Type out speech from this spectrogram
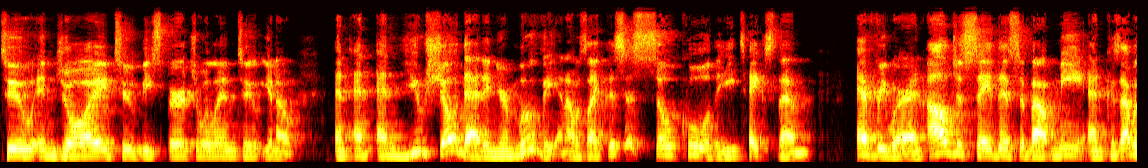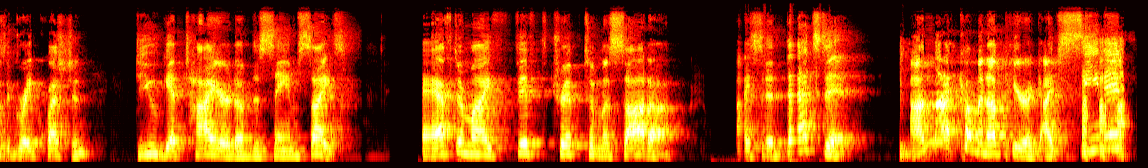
to enjoy, to be spiritual in, to, you know, and and and you showed that in your movie. And I was like, this is so cool that he takes them everywhere. And I'll just say this about me, and because that was a great question. Do you get tired of the same sites? After my fifth trip to Masada, I said, that's it. I'm not coming up here. I've seen it.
